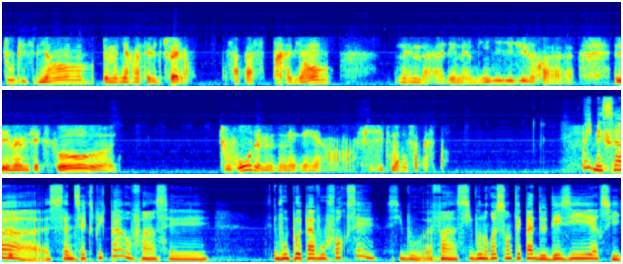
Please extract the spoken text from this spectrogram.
tout glisse bien, de manière intellectuelle. Ça passe très bien. Aime euh, les mêmes livres, euh, les mêmes expos. euh, tout roule, mais euh, physiquement, ça passe pas. Oui, mais ça, ça ne s'explique pas. Enfin, c'est... Vous pouvez pas vous forcer. Si vous, enfin, si vous ne ressentez pas de désir, si,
